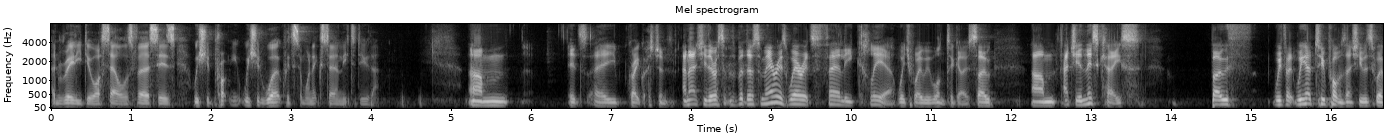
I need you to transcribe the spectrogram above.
and really do ourselves versus we should pro- we should work with someone externally to do that? Um, it's a great question, and actually there are some, but there are some areas where it's fairly clear which way we want to go. So, um, actually, in this case, both we've we had two problems actually. This where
